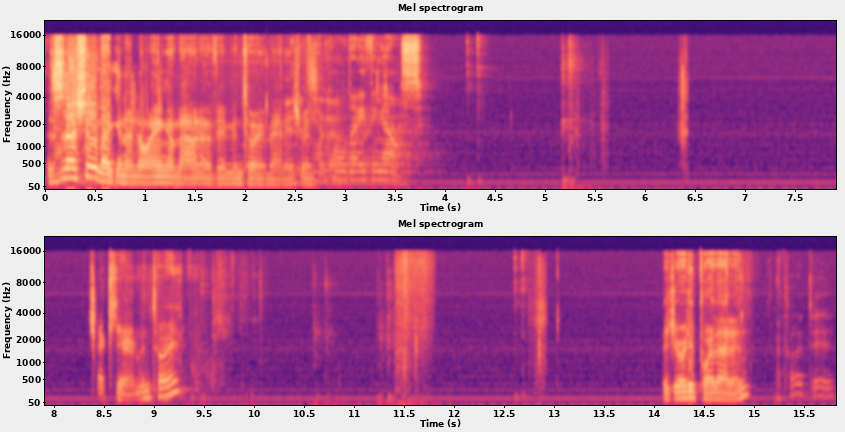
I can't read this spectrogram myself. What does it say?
This is actually like an annoying amount of inventory I management. can't hold anything else. Check your inventory. Did you already pour that in? I thought I did.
